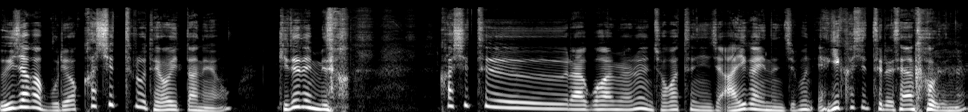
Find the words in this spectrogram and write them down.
의자가 무려 카시트로 되어 있다네요. 기대됩니다. 카시트라고 하면은 저 같은 이제 아이가 있는 집은 애기 카시트를 생각하거든요.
